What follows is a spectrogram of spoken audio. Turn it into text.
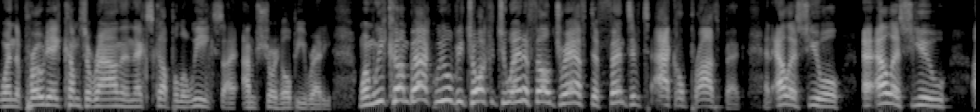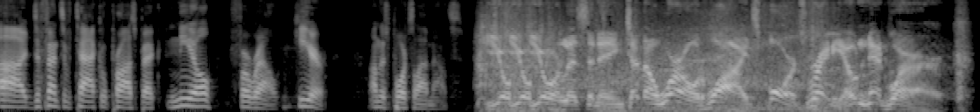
when the pro day comes around in the next couple of weeks, I, I'm sure he'll be ready. When we come back, we will be talking to NFL draft defensive tackle prospect and LSU LSU uh, defensive tackle prospect Neil Farrell here on the Sports Loudmouths. You're, you're, you're listening to the Worldwide Sports Radio Network.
